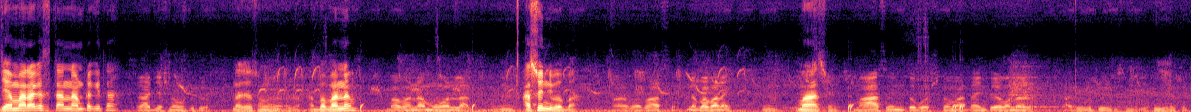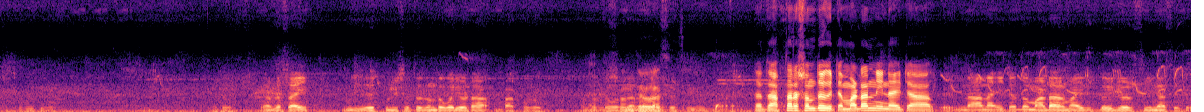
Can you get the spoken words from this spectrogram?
যে মারা গেছে তার নামটা কিতা রাজেশ নাম শুধু রাজা বাবার নাম? বাবার নাম মোহন লাল আসেনি বাবা? আর বাবা আছে। না বাবা নাই? মা আছেন। তো বয়স্ক মা তাই তো এখন আর। আমরা চাই পুলিশের তদন্ত করি ওটা বার করুক। তা আপনারা সন্দেহ এটা মার্ডার নি না এটা? না না এটা তো মার্ডার তৈরির সিন আছে তো।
